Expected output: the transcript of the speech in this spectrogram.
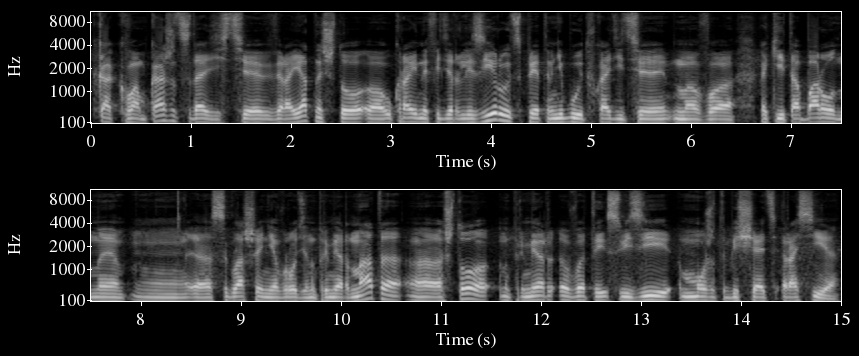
как вам кажется, да, есть вероятность, что Украина федерализирует реализируется, при этом не будет входить э, в какие-то оборонные э, соглашения вроде, например, НАТО. Э, что, например, в этой связи может обещать Россия?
